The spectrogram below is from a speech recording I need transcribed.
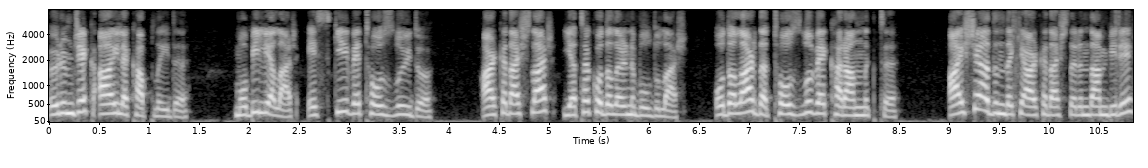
örümcek ağıyla kaplıydı. Mobilyalar eski ve tozluydu. Arkadaşlar yatak odalarını buldular. Odalar da tozlu ve karanlıktı. Ayşe adındaki arkadaşlarından biri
